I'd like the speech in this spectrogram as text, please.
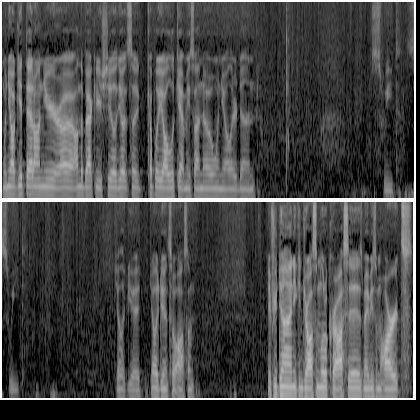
When y'all get that on your uh, on the back of your shield, y'all, so a couple of y'all look at me so I know when y'all are done. Sweet sweet. Y'all are good. Y'all are doing so awesome. If you're done, you can draw some little crosses, maybe some hearts.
